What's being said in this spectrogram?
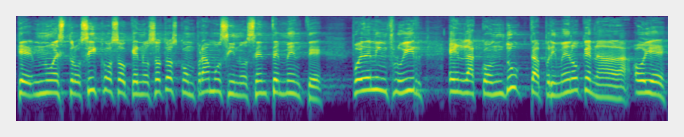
que nuestros hijos o que nosotros compramos inocentemente pueden influir en la conducta, primero que nada, oye,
